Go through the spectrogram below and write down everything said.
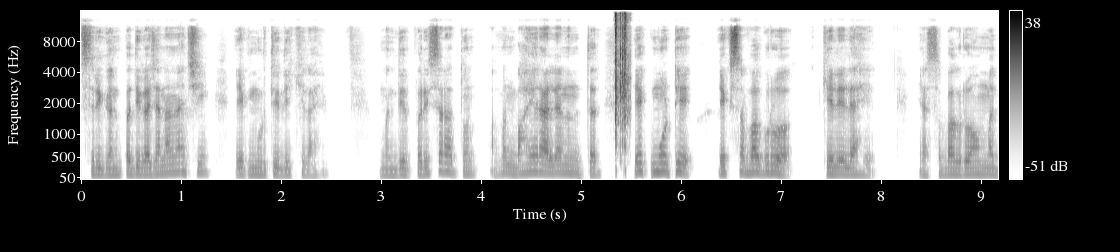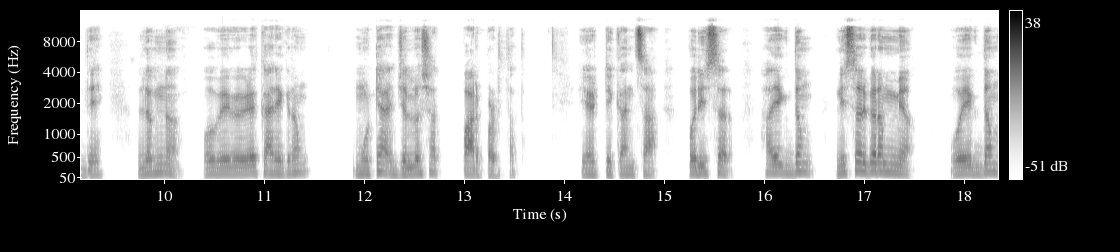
श्री गणपती गजाननाची एक मूर्ती देखील आहे. मंदिर परिसरातून आपण बाहेर आल्यानंतर एक मोठे एक सभागृह केलेले आहे. या सभागृहामध्ये लग्न व वेगवेगळे कार्यक्रम मोठ्या जल्लोषात पार पडतात. या ठिकाणचा परिसर हा एकदम निसर्गरम्य व एकदम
